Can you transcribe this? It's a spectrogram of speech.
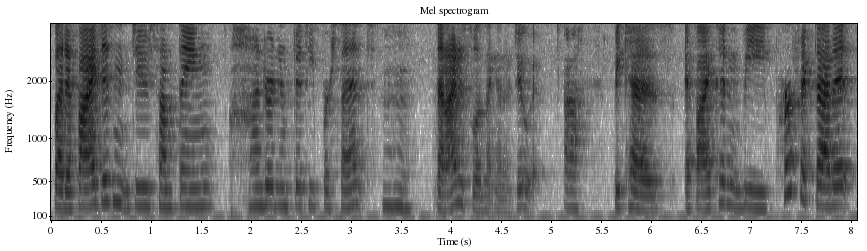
but if i didn't do something 150% then i just wasn't going to do it Ah. because if i couldn't be perfect at it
